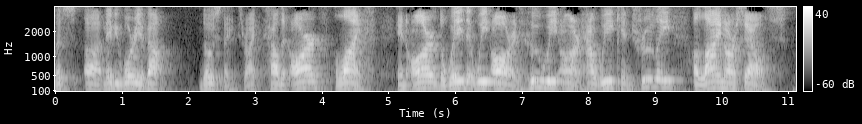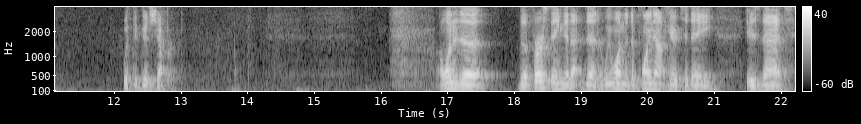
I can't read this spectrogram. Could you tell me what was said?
Let's uh, maybe worry about those things, right? How that our life and our the way that we are and who we are, how we can truly align ourselves with the Good Shepherd. I wanted to the first thing that I, that we wanted to point out here today is that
